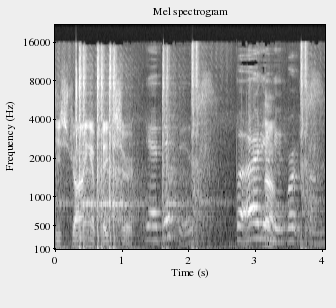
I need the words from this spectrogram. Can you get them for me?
He's drawing a picture. Yeah, this is. But earlier No. he wrote something.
